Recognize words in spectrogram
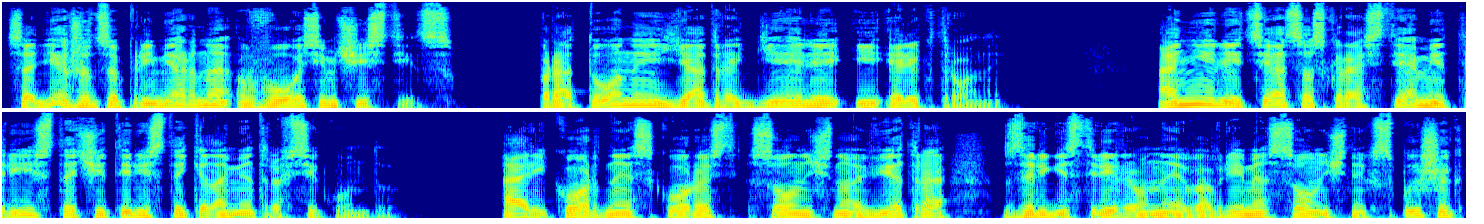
содержится примерно 8 частиц — протоны, ядра гелия и электроны. Они летят со скоростями 300-400 км в секунду. А рекордная скорость солнечного ветра, зарегистрированная во время солнечных вспышек,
